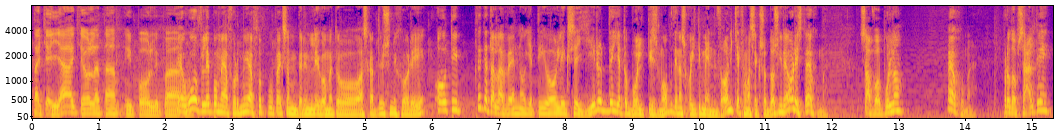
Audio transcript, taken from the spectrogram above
τα κελιά και όλα τα υπόλοιπα. Εγώ βλέπω με αφορμή αυτό που παίξαμε πριν λίγο με το Α χαρτίσουν οι χωροί, ότι δεν καταλαβαίνω γιατί όλοι εξεγείρονται για τον πολιτισμό που δεν ασχολείται με ενδόνη και θα μας εξοντώσουν. Γιατί, Ορίστε, έχουμε. Σαββόπουλο, έχουμε. Πρωτοψάλτη,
